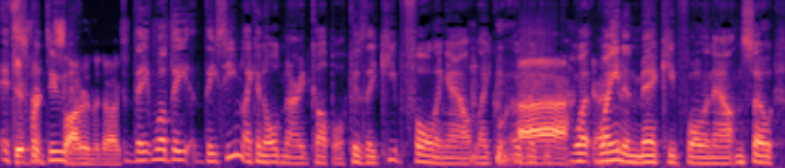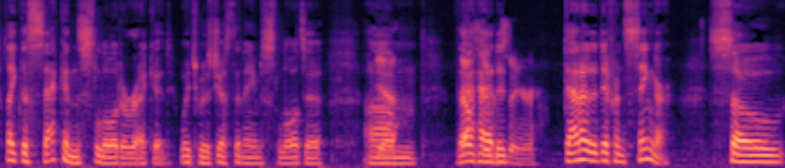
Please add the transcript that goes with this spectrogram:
It's- different dude, slaughter and the dogs They well, they they seem like an old married couple because they keep falling out. Like, like Ah, what gotcha. Wayne and Mick keep falling out, and so like the second Slaughter record, which was just the name Slaughter, um, that that, had a, singer that had a different singer. So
